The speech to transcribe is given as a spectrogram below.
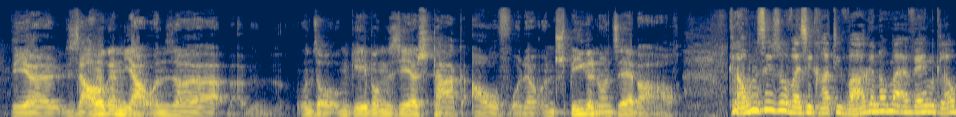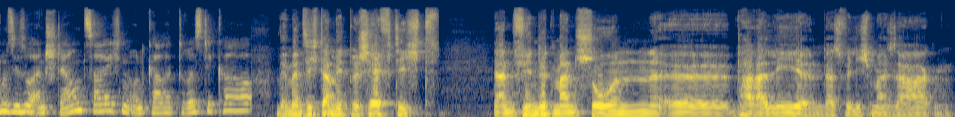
Wir saugen ja unsere, unsere Umgebung sehr stark auf oder und spiegeln uns selber auch. Glauben Sie so, weil Sie gerade die Waage nochmal erwähnen, glauben Sie so an Sternzeichen und Charakteristika? Wenn man sich damit beschäftigt, dann findet man schon äh, Parallelen, das will ich mal sagen.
